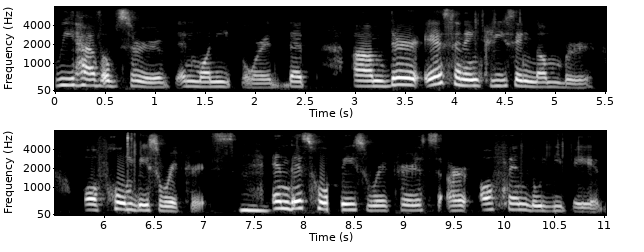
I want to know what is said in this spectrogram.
we have observed and monitored that um, there is an increasing number of home-based workers. Mm. And these home-based workers are often lowly paid.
